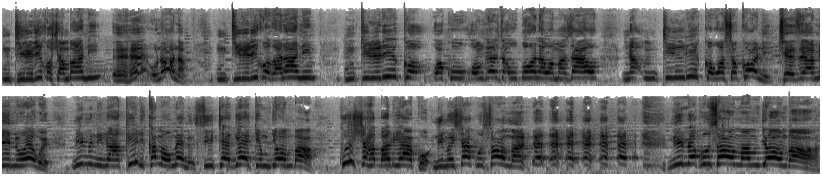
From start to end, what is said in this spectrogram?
mtiririko shambani ehe unaona? Mtiririko ghalani mtiririko wa kuongeza ubora wa mazao na mtiririko wa sokoni. Chezea mimi wewe. Mimi nina akili kama umeme. Sitegeki mjomba. Kwisha habari yako. Nimeshakusoma. Nimekusoma mjomba.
